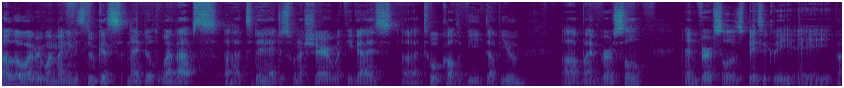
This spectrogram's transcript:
Hello everyone, my name is Lukas and I build web apps. Uh, today I just want to share with you guys a tool called v0 uh, by Vercel. And Vercel is basically a uh,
